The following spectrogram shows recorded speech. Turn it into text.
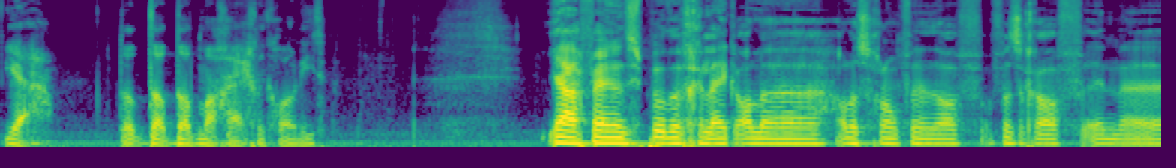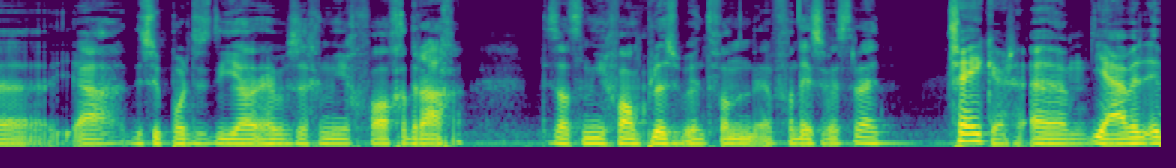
ja, dat, dat, dat mag eigenlijk gewoon niet. Ja, Feyenoord speelde gelijk alle, alle schram van, af, van zich af. En uh, ja, de supporters die hebben zich in ieder geval gedragen. Dus dat is in ieder geval een pluspunt van, van deze wedstrijd. Zeker. Um, ja, we,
